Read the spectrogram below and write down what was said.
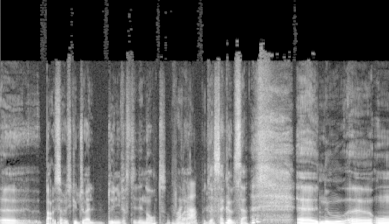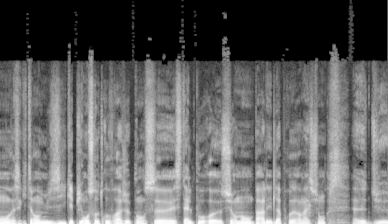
euh, par le service culturel de l'Université des Nantes. Voilà. on peut dire ça comme ça. Euh, nous, euh, on va se quitter en musique et puis on se retrouvera, je pense, Estelle, pour sûrement parler de la programmation de,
